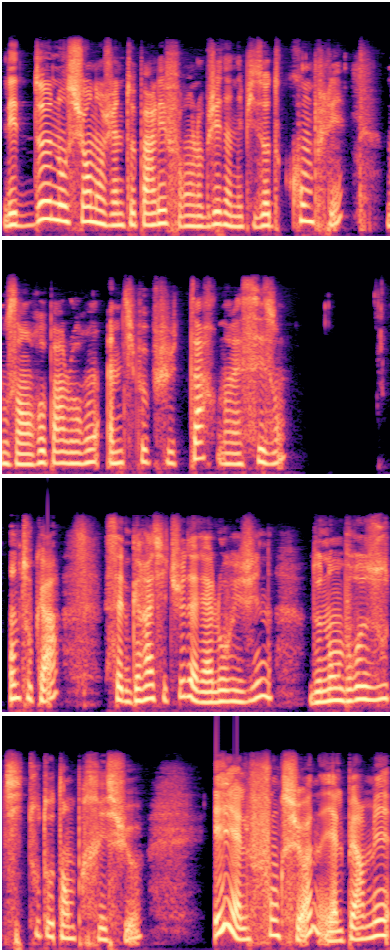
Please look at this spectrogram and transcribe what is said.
Les deux notions dont je viens de te parler feront l'objet d'un épisode complet. Nous en reparlerons un petit peu plus tard dans la saison. En tout cas, cette gratitude, elle est à l'origine de nombreux outils tout autant précieux et elle fonctionne et elle permet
